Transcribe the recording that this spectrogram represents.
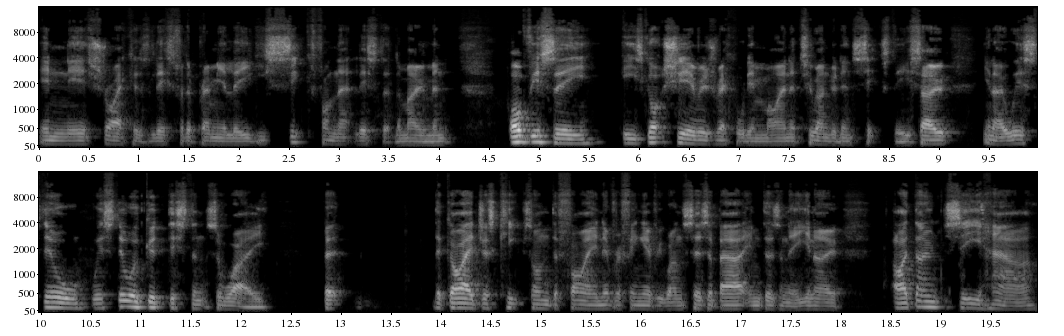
in the strikers list for the Premier League. He's sixth on that list at the moment. Obviously, he's got Shearer's record in mind of 260. So, you know, we're still we're still a good distance away. But the guy just keeps on defying everything everyone says about him, doesn't he? You know, I don't see how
